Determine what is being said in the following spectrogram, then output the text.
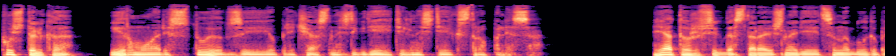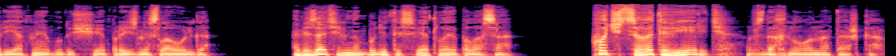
«Пусть только Ирму арестуют за ее причастность к деятельности Экстрополиса». «Я тоже всегда стараюсь надеяться на благоприятное будущее», — произнесла Ольга. «Обязательно будет и светлая полоса». «Хочется в это верить», — вздохнула Наташка.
